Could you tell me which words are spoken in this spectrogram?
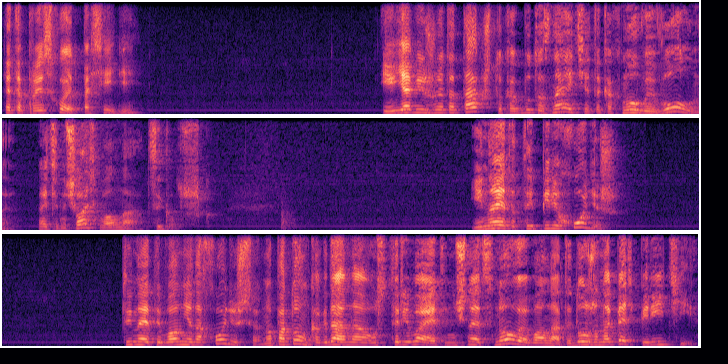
Это происходит по сей день. И я вижу это так, что как будто, знаете, это как новые волны – знаете, началась волна, цикл. И на это ты переходишь, ты на этой волне находишься, но потом, когда она устаревает и начинается новая волна, ты должен опять перейти.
